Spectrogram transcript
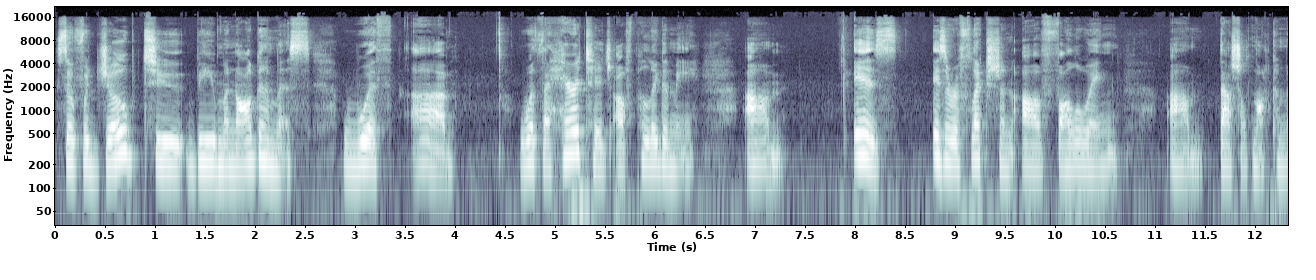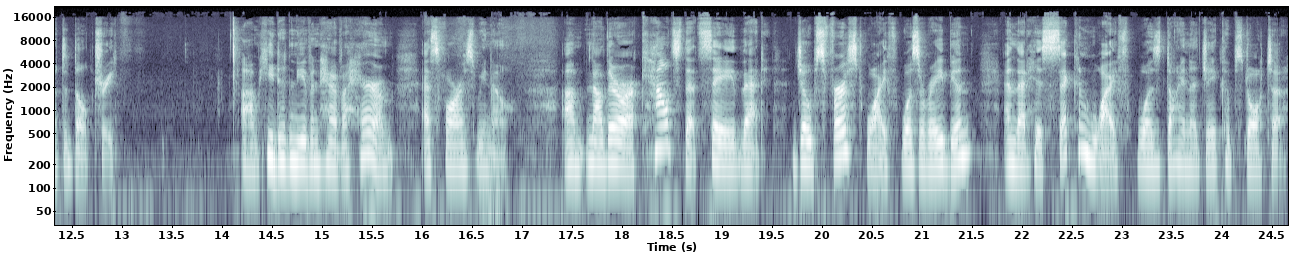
So for Job to be monogamous with uh, with a heritage of polygamy um, is is a reflection of following um, thou shalt not commit adultery. Um, he didn't even have a harem, as far as we know. Um, now, there are accounts that say that Job's first wife was Arabian and that his second wife was Dinah, Jacob's daughter.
